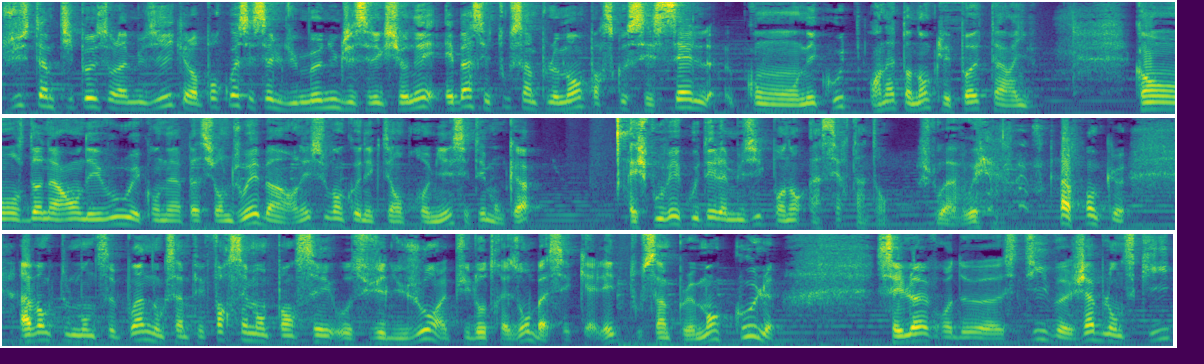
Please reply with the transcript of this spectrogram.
juste un petit peu sur la musique. Alors pourquoi c'est celle du menu que j'ai sélectionné? Eh ben c'est tout simplement parce que c'est celle qu'on écoute en attendant que les potes arrivent. Quand on se donne un rendez-vous et qu'on est impatient de jouer, ben on est souvent connecté en premier, c'était mon cas. Et je pouvais écouter la musique pendant un certain temps, je dois avouer, avant que, avant que tout le monde se pointe. Donc ça me fait forcément penser au sujet du jour. Et puis l'autre raison, bah, c'est qu'elle est tout simplement cool. C'est l'œuvre de euh, Steve Jablonski.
